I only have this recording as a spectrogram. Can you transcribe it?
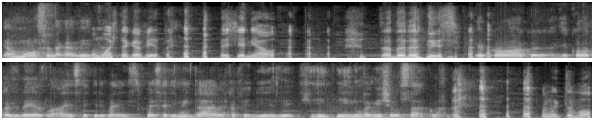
É o monstro da gaveta. O monstro da gaveta. Genial. Tô adorando isso. Eu coloco, eu coloco as ideias lá e sei que ele vai, vai se alimentar, vai ficar feliz e, e não vai me encher o saco. Muito bom.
